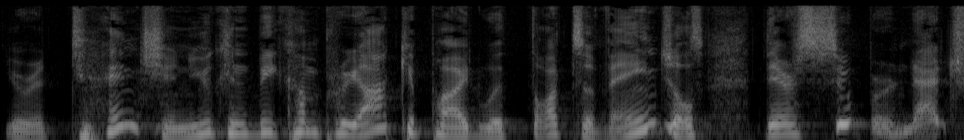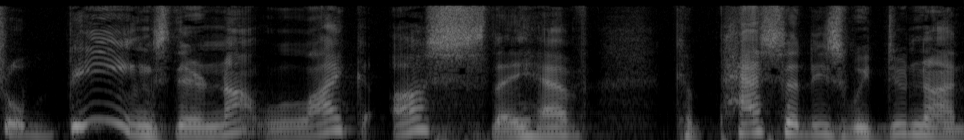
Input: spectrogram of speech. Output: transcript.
your attention. You can become preoccupied with thoughts of angels. They're supernatural beings. They're not like us. They have capacities we do not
